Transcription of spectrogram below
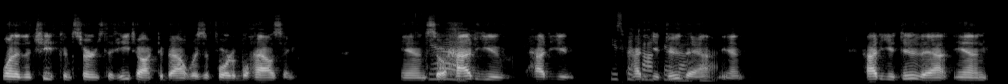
one of the chief concerns that he talked about was affordable housing. And so, yeah. how do you how do you how do you do that? that? And how do you do that? And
